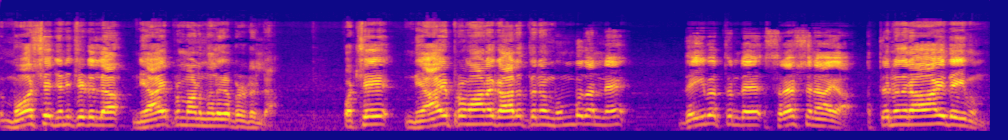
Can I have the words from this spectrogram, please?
മോശ ജനിച്ചിട്ടില്ല ന്യായപ്രമാണം നൽകപ്പെട്ടിട്ടില്ല. പക്ഷേ ന്യായപ്രമാണ കാലത്തിന് മുമ്പ് തന്നെ ദൈവത്തിന്റെ ശ്രേഷ്ഠനായ അത്യുന്നതനായ ദൈവം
